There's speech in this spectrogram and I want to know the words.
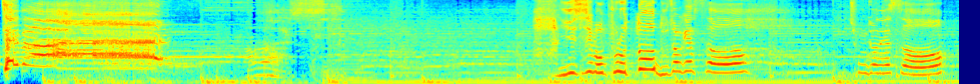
제발! 아씨. 25%또 누적했어. 충전했어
